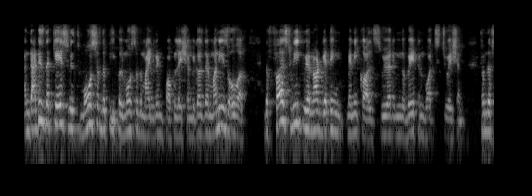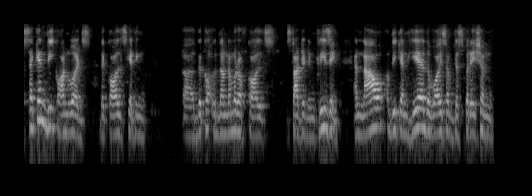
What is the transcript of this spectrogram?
And that is the case with most of the people, most of the migrant population because their money is over the first week, we are not getting many calls. We were in the wait and watch situation. From the second week onwards, the calls getting, uh, the, the number of calls started increasing. And now we can hear the voice of desperation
